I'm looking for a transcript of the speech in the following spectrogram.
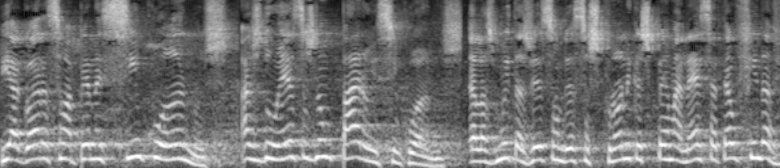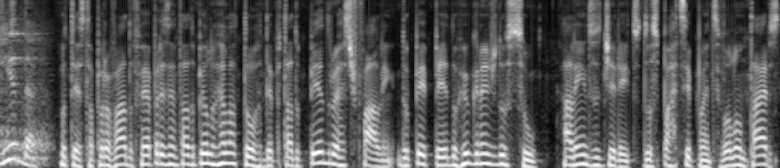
e agora são apenas cinco anos. As doenças não param em cinco anos. Elas muitas vezes são doenças crônicas que permanecem até o fim da vida. O texto aprovado foi apresentado pelo relator, deputado Pedro Westphalen, do PP do Rio Grande do Sul. Além dos direitos dos participantes voluntários,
